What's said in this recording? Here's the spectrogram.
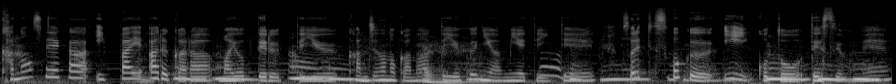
可能性がいっぱいあるから迷ってるっていう感じなのかなっていうふうには見えていてそれってすごくいいことですよね。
